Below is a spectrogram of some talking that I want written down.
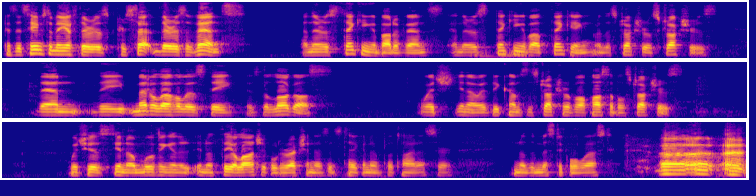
Because it seems to me if there is perce- there is events, and there is thinking about events, and there is thinking about thinking, or the structure of structures, then the meta level is the is the logos, which you know it becomes the structure of all possible structures, which is you know moving in a, in a theological direction as it's taken in Plotinus or you know the mystical West. Uh, uh,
